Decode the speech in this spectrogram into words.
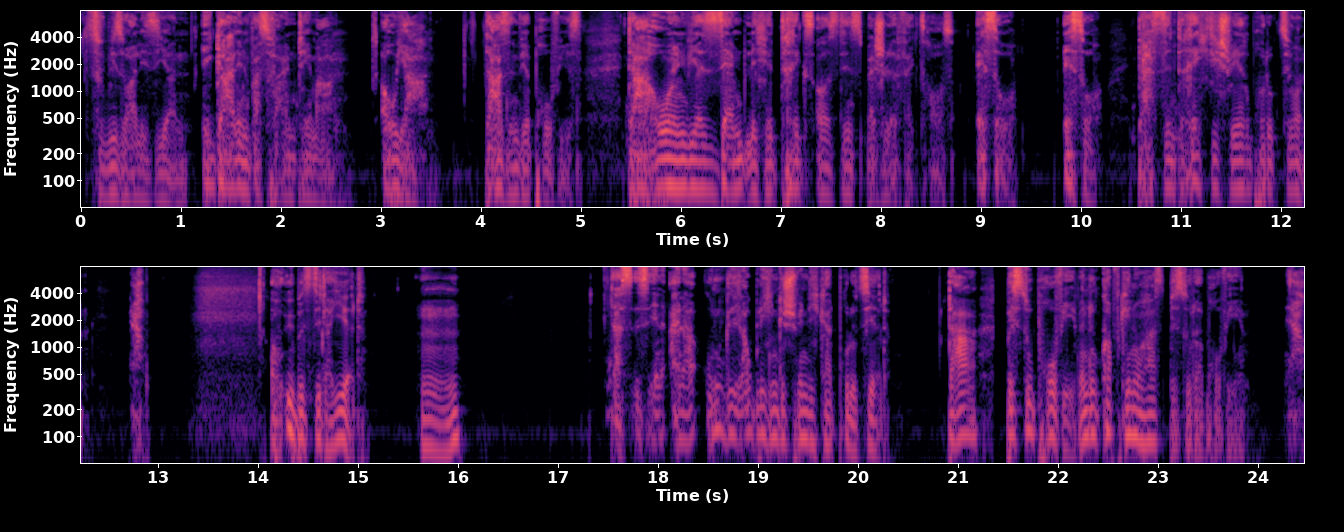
zu visualisieren. Egal in was für einem Thema. Oh ja, da sind wir Profis. Da holen wir sämtliche Tricks aus den Special Effects raus. Ist so. Ist so. Das sind richtig schwere Produktionen. Ja. Auch übelst detailliert. Mhm. Das ist in einer unglaublichen Geschwindigkeit produziert da bist du Profi. Wenn du Kopfkino hast, bist du da Profi. Ja.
